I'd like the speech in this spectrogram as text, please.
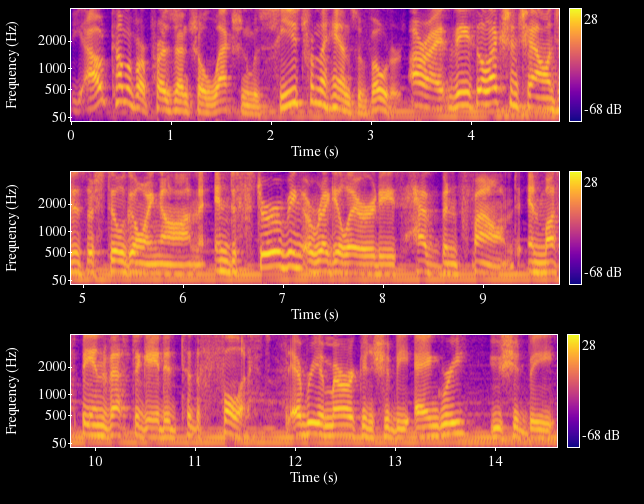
The outcome of our presidential election was seized from the hands of voters. All right, these election challenges are still going on, and disturbing irregularities have been found and must be investigated to the fullest. Every American should be angry, you should be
